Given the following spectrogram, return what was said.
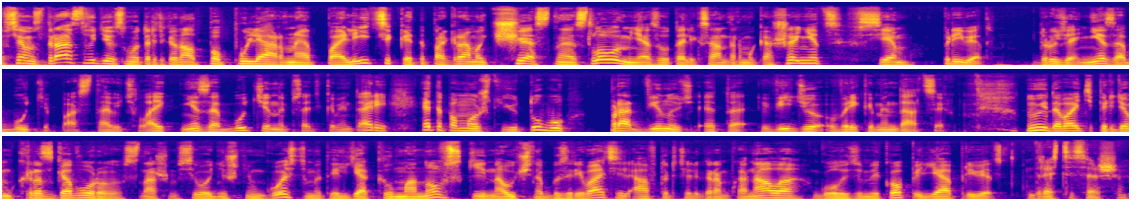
всем здравствуйте! Вы смотрите канал «Популярная политика». Это программа «Честное слово». Меня зовут Александр Макашенец. Всем привет! Друзья, не забудьте поставить лайк, не забудьте написать комментарий. Это поможет Ютубу продвинуть это видео в рекомендациях. Ну и давайте перейдем к разговору с нашим сегодняшним гостем. Это Илья Колмановский, научный обозреватель, автор телеграм-канала «Голый землекоп». Илья, привет! Здрасте, Саша.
